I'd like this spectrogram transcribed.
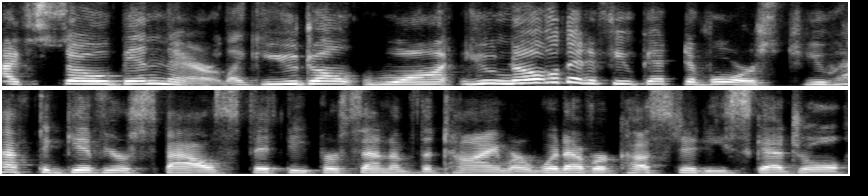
I've so been there. Like you don't want, you know that if you get divorced, you have to give your spouse 50% of the time or whatever custody schedule.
